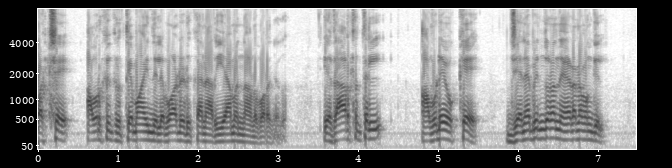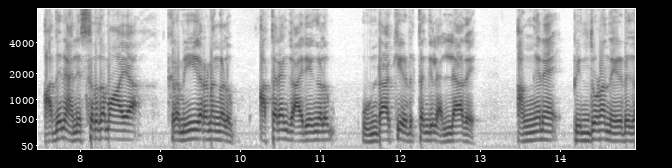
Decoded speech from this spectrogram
പക്ഷേ അവർക്ക് കൃത്യമായി നിലപാടെടുക്കാൻ അറിയാമെന്നാണ് പറഞ്ഞത്. യഥാർത്ഥത്തിൽ അവിടെയൊക്കെ ജനപിന്തുണ നേടണമെങ്കിൽ അതിനനുസൃതമായ ക്രമീകരണങ്ങളും അത്തരം കാര്യങ്ങളും ഉണ്ടാക്കിയെടുത്തെങ്കിൽ അല്ലാതെ അങ്ങനെ പിന്തുണ നേടുക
